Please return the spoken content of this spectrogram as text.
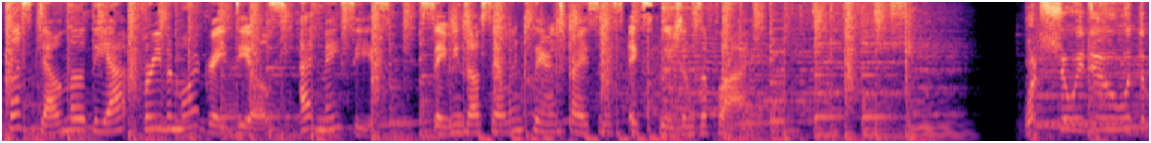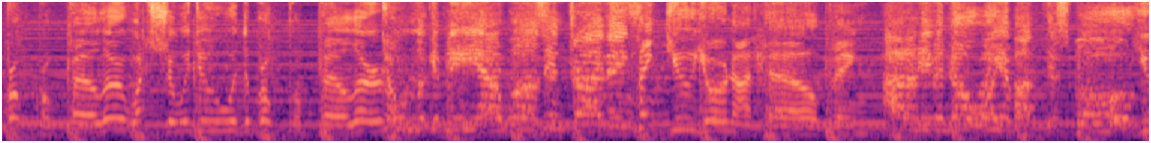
Plus, download the app for even more great deals at Macy's. Savings off sale and clearance prices, exclusions apply. What should we do with the broke propeller? What should we do with the broke propeller? Don't look at me, I wasn't driving. Thank you, you're not helping. I don't even know why you bought this boat. You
